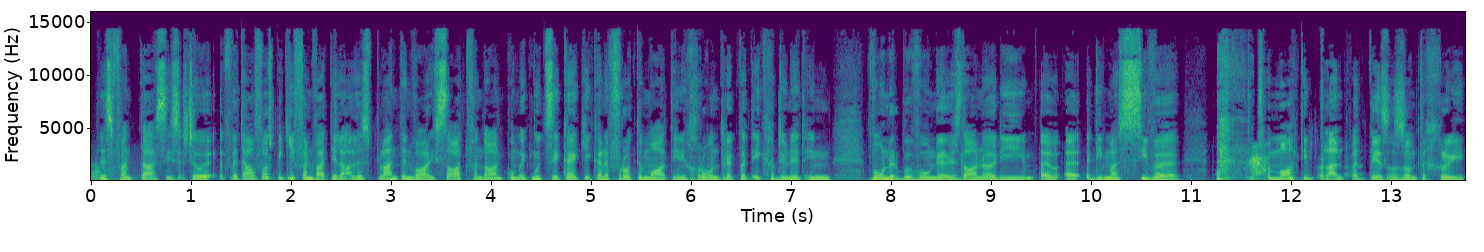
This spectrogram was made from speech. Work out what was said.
Ja. Dis fantasties. So vertel vir ons bietjie van wat julle alles plant en waar die saad vandaan kom. Ek moet sê kyk, jy kan 'n vrot tomaat in die grond druk wat ek gedoen het en wonder bewonder is daar nou die uh, uh, die massiewe tomatieplant wat besig is om te groei.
